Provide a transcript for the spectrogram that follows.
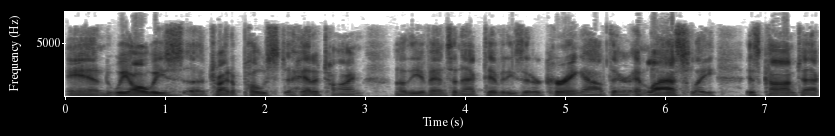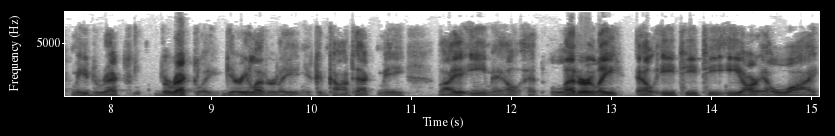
and we always uh, try to post ahead of time uh, the events and activities that are occurring out there. And lastly, is contact me direct directly, Gary Letterly, and you can contact me via email at letterly l e t t e r l y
